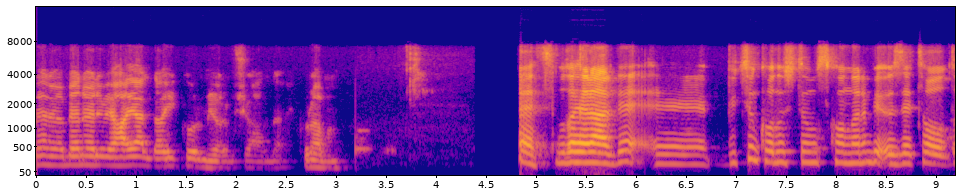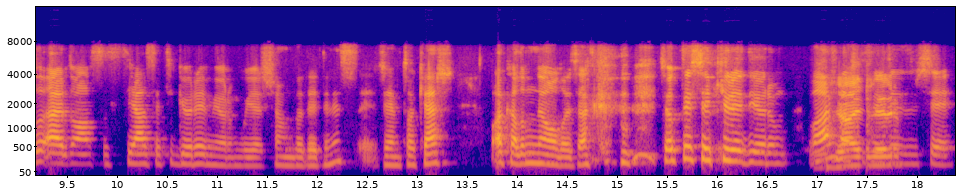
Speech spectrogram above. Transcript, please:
ben, ben öyle bir hayal dahi kurmuyorum şu anda. Kuramam. Evet, bu da herhalde e, bütün konuştuğumuz konuların bir özeti oldu. Erdoğansız siyaseti göremiyorum bu yaşamda dediniz e, Cem Toker. Bakalım ne olacak. Çok teşekkür ediyorum. Var mı Rica başka ederim. bir şey?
